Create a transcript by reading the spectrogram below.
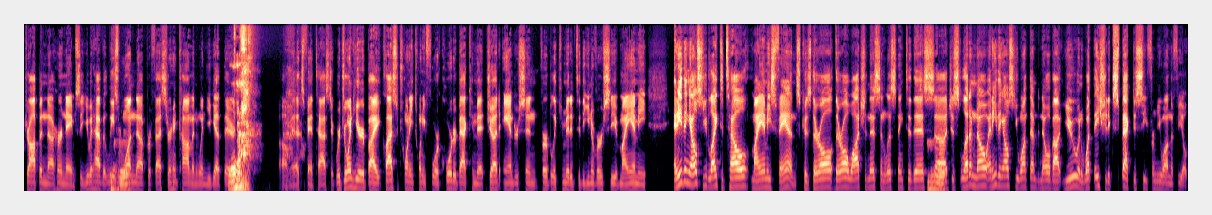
dropping uh, her name. So you would have at least mm-hmm. one uh, professor in common when you get there. Yeah. Oh man, that's fantastic. We're joined here by class of 2024 quarterback commit Judd Anderson, verbally committed to the University of Miami. Anything else you'd like to tell Miami's fans because they're all they're all watching this and listening to this? Mm-hmm. Uh, just let them know anything else you want them to know about you and what they should expect to see from you on the field.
